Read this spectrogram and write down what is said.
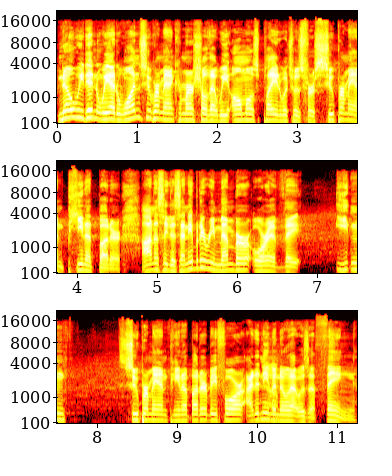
No, we didn't. We had one Superman commercial that we almost played, which was for Superman peanut butter. Honestly, does anybody remember or have they eaten Superman peanut butter before? I didn't even know that was a thing.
